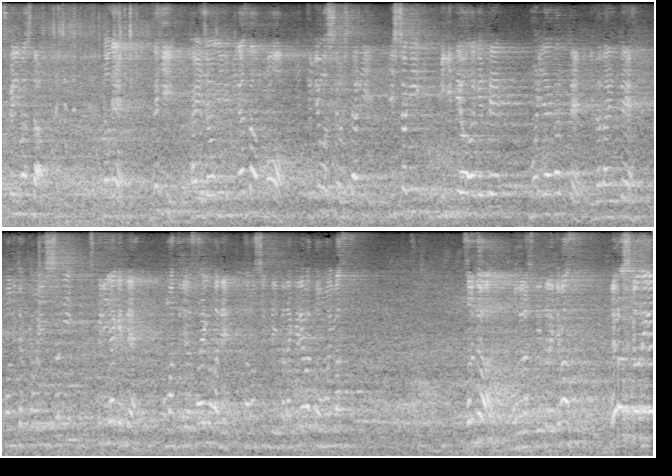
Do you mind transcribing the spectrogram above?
作りましたのでぜひ会場にいる皆さんも手拍子をしたり一緒に右手を上げて盛り上がっていただいてこの曲を一緒に作り上げてお祭りを最後まで楽しんでいただければと思います。それでは踊らせていただきます。よろしくお願いします。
